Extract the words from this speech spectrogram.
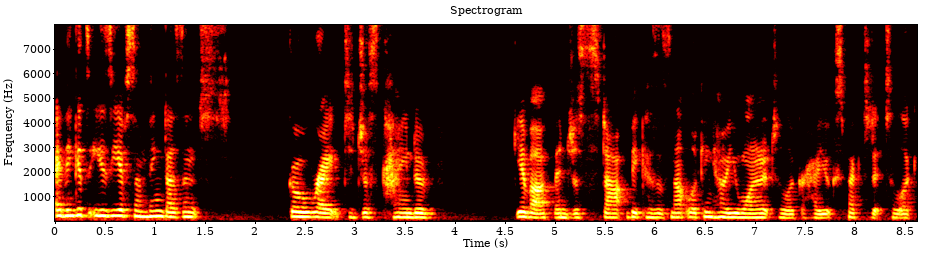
I think it's easy if something doesn't go right to just kind of give up and just stop because it's not looking how you wanted it to look or how you expected it to look.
